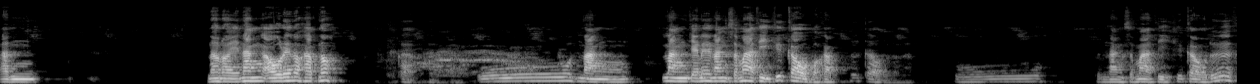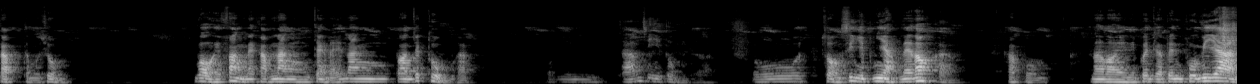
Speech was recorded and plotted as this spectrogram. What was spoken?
อันหน่อยนั่งเอาเลยเนาะครับเนาะครับครับครับโอ้นั่ง นั่งจังได้นั่งสมาธิคือเก่าบ่ครับ คือเก่าแล้วครับโอ้เป็นนั่งสมาธิคือเก่าเด้อครับท่านผู้ชมเว้าให้ฟังหนะครับนั่งจังไดนั่งตอนจักทุ่มครับผมสามสี่ตุ่มครับโอ้ส่องสิเงียบๆแน่เนาะครับ ครับผมนาน้อยนี่เพิ่นก็เป็นภูมิญาณ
